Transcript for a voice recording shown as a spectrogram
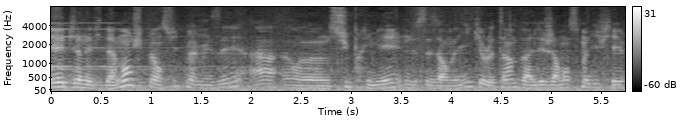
Et bien évidemment, je peux ensuite m'amuser à euh, supprimer une de ces harmoniques et le timbre va légèrement se modifier.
